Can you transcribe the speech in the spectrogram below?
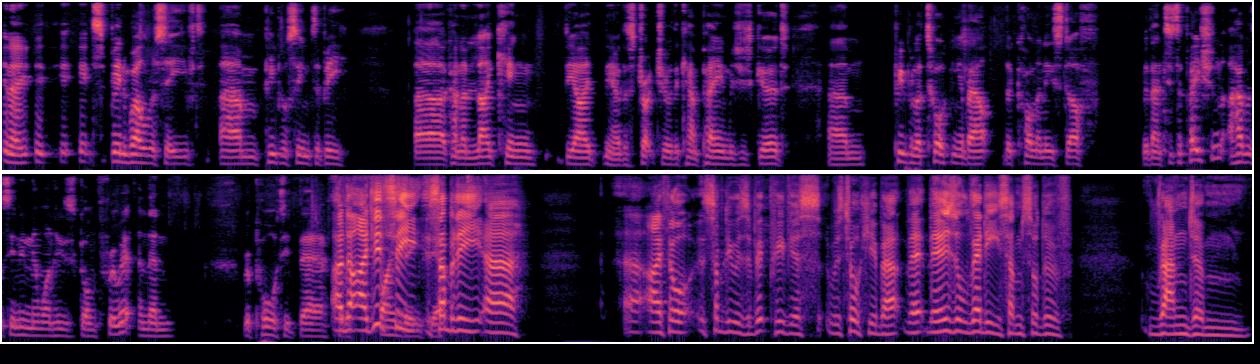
you know, it, it, it's been well received. Um, people seem to be uh, kind of liking the you know the structure of the campaign, which is good. Um, people are talking about the colony stuff with anticipation. I haven't seen anyone who's gone through it and then reported their. And I did see yet. somebody. Uh, uh, I thought somebody was a bit previous was talking about that there is already some sort of random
